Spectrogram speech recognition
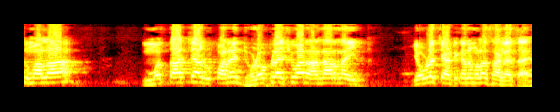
तुम्हाला मताच्या रूपाने झोडपल्याशिवाय राहणार नाही. एवढंच या ठिकाणी मला सांगायचं आहे.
